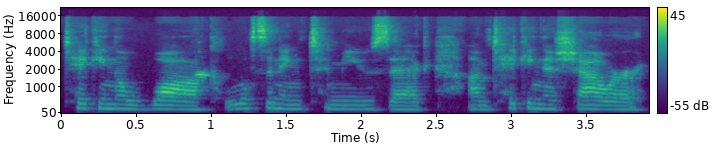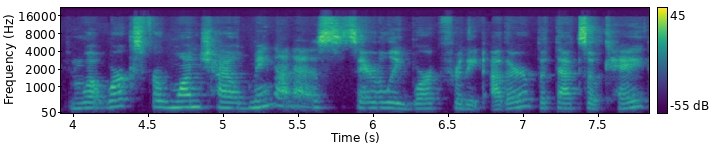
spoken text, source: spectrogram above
taking a walk, listening to music, um, taking a shower. And what works for one child may not necessarily work for the other, but that's okay.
